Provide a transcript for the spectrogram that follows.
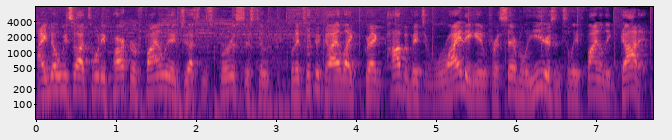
I know we saw Tony Parker finally adjust the Spurs system, but it took a guy like Gregg Popovich riding him for several years until he finally got it.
